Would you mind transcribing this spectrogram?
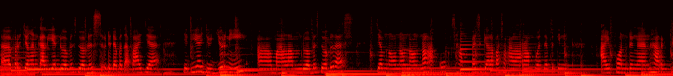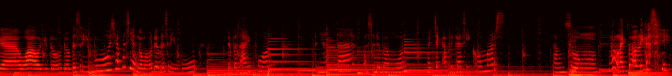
Uh, perjuangan kalian 12-12 udah dapat apa aja? Jadi ya jujur nih uh, malam 12-12 jam 00.00 aku sampai segala pasang alarm buat dapetin iPhone dengan harga wow gitu. 12.000 siapa sih yang nggak mau 12.000 dapat iPhone? Ternyata pas udah bangun ngecek aplikasi e-commerce langsung nge-lag tuh aplikasi.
